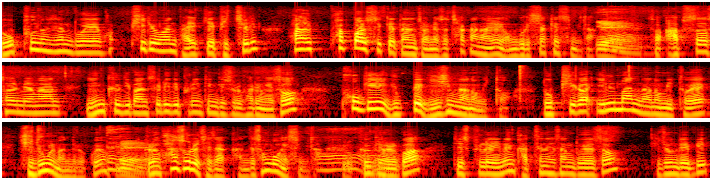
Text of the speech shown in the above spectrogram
높은 해상도에 화- 필요한 밝기의 빛을 활- 확보할 수 있겠다는 점에서 착안하여 연구를 시작했습니다. 예. 네. 그래서 앞서 설명한 잉크 기반 3D 프린팅 기술을 활용해서 폭이 620 나노미터, 높이가 1만 나노미터의 기둥을 만들었고요. 네. 네. 그런 화소를 제작하는데 성공했습니다. 어. 그. 결과 디스플레이는 같은 해상도에서 기존 대비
